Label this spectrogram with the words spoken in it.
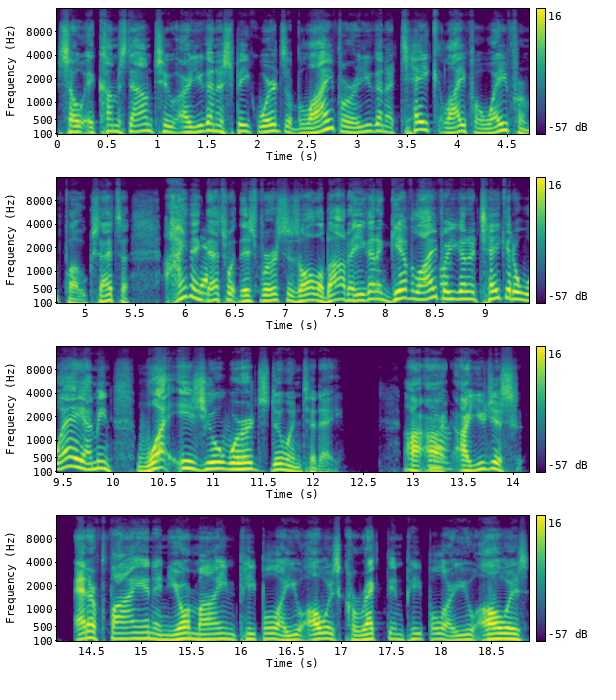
So it comes down to are you going to speak words of life or are you going to take life away from folks? That's a i think yeah. that's what this verse is all about. Are you going to give life or are you going to take it away? I mean what is your words doing today? Are, are, are you just edifying in your mind people? Are you always correcting people? Are you always,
